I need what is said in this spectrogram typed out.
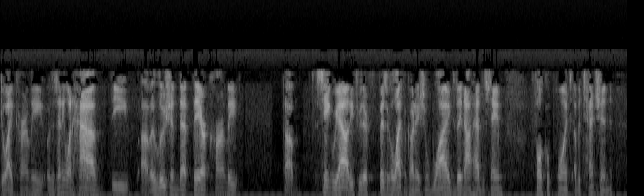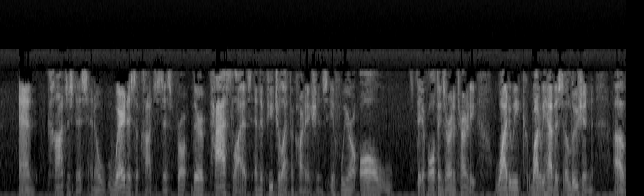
do I currently, or does anyone have the uh, illusion that they are currently um, seeing reality through their physical life incarnation? Why do they not have the same focal points of attention and consciousness and awareness of consciousness for their past lives and their future life incarnations if we are all if all things are in eternity why do we why do we have this illusion of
